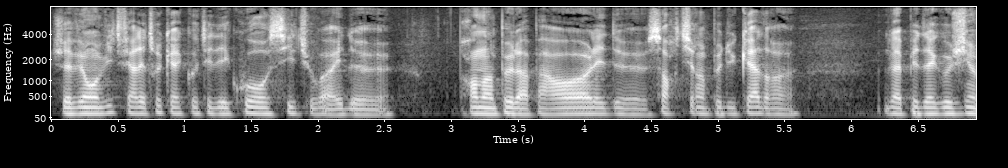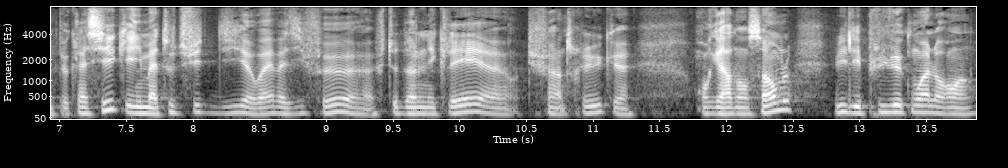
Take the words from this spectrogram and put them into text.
j'avais envie de faire des trucs à côté des cours aussi, tu vois, et de prendre un peu la parole et de sortir un peu du cadre de la pédagogie un peu classique. Et il m'a tout de suite dit Ouais, vas-y, feu, euh, je te donne les clés, euh, tu fais un truc, euh, on regarde ensemble. Lui, il est plus vieux que moi, Laurent. Hein.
